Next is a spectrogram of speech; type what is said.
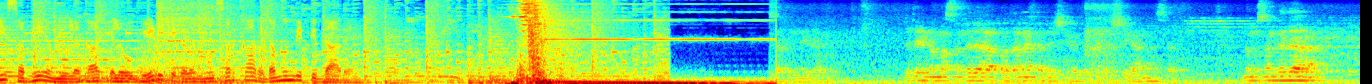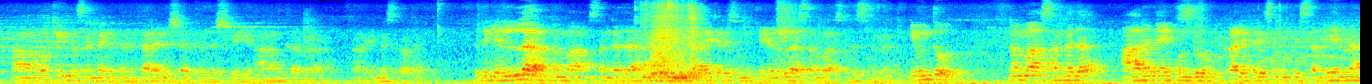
ಈ ಸಭೆಯ ಮೂಲಕ ಕೆಲವು ಬೇಡಿಕೆಗಳನ್ನು ಸರ್ಕಾರದ ಮುಂದಿಟ್ಟಿದ್ದಾರೆ. ನಮ್ಮ ಸಂಘದ ಪ್ರಧಾನ ವರ್ಕಿಂಗ್ ಪ್ರೆಸಿಡೆಂಟ್ ಆಗಿದ್ದಂಥ ಕಾರ್ಯದರ್ಶಿ ಶ್ರೀ ಶ್ರೀ ಎಂ ಎಸ್ ಜೊತೆಗೆ ಎಲ್ಲ ನಮ್ಮ ಸಂಘದ ಕಾರ್ಯಕಾರಿ ಸಮಿತಿಯ ಎಲ್ಲ ಸರ್ವ ಸದಸ್ಯರು. ಇಂದು ನಮ್ಮ ಸಂಘದ ಆರನೇ ಒಂದು ಕಾರ್ಯಕಾರಿ ಸಮಿತಿ ಸಭೆಯನ್ನು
